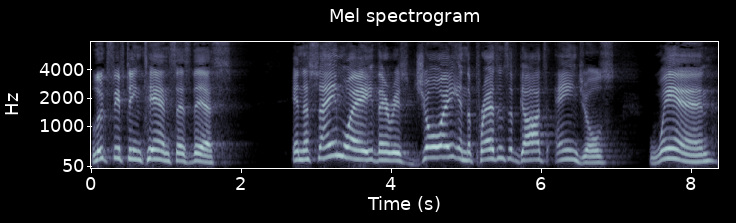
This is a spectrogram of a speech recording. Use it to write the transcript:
Luke 15:10 says this, in the same way there is joy in the presence of God's angels when,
